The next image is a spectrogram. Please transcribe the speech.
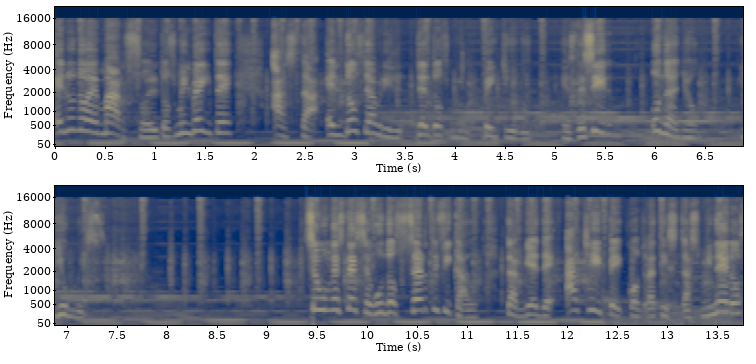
el 1 de marzo del 2020 hasta el 2 de abril del 2021, es decir, un año y un mes. Según este segundo certificado, también de HIP Contratistas Mineros,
